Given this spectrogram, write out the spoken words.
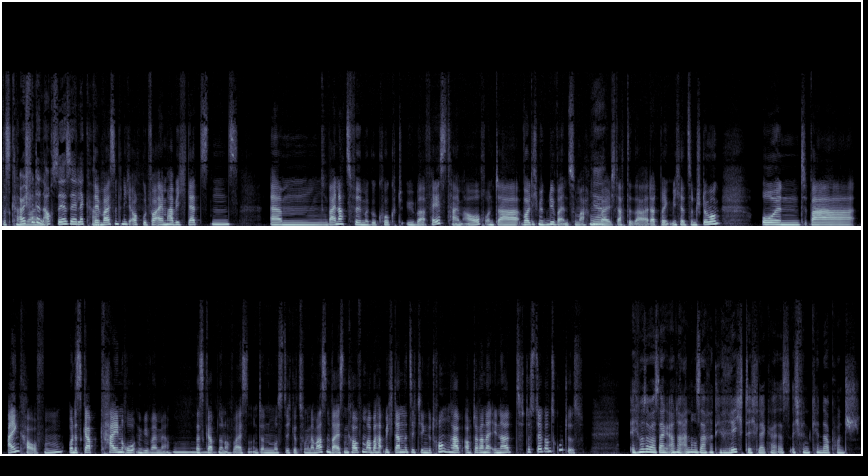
das kann Aber ich finde den auch sehr, sehr lecker. Den weißen finde ich auch gut. Vor allem habe ich letztens ähm, Weihnachtsfilme geguckt über FaceTime auch und da wollte ich mir Glühwein zu machen, Ja. weil ich dachte, ah, das bringt mich jetzt in Stimmung und war einkaufen und es gab keinen roten Glühwein mehr. Mhm. Es gab nur noch weißen und dann musste ich gezwungenermaßen weißen kaufen, aber habe mich dann, als ich den getrunken habe, auch daran erinnert, dass der ganz gut ist. Ich muss aber sagen, auch eine andere Sache, die richtig lecker ist. Ich finde Kinderpunsch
